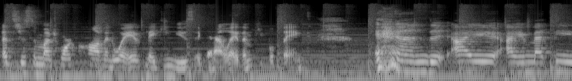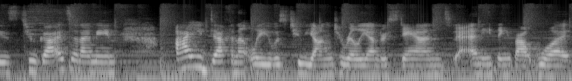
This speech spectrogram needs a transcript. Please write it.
That's just a much more common way of making music in LA than people think. And I, I met these two guys, and I mean, I definitely was too young to really understand anything about what,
